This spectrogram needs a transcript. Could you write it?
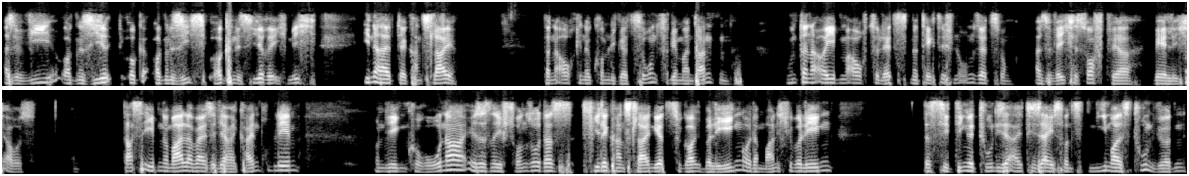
Also wie organisiere, organisiere ich mich innerhalb der Kanzlei, dann auch in der Kommunikation zu den Mandanten und dann eben auch zuletzt in der technischen Umsetzung. Also welche Software wähle ich aus? Und das eben normalerweise wäre kein Problem. Und wegen Corona ist es natürlich schon so, dass viele Kanzleien jetzt sogar überlegen oder manche überlegen, dass sie Dinge tun, die sie, die sie eigentlich sonst niemals tun würden,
